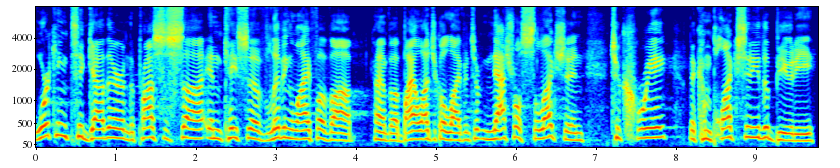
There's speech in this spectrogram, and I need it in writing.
working together in the process, uh, in case of living life of uh, kind of a biological life, in terms of natural selection, to create the complexity, the beauty,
